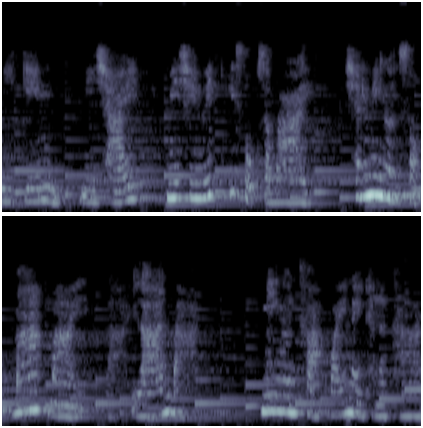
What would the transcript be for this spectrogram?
มีกิน มีใช้ มีชีวิตที่สุขสบาย ฉันมีเงินสดมากมาย หลายล้านบาท มีเงินฝากไว้ในธนาคาร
